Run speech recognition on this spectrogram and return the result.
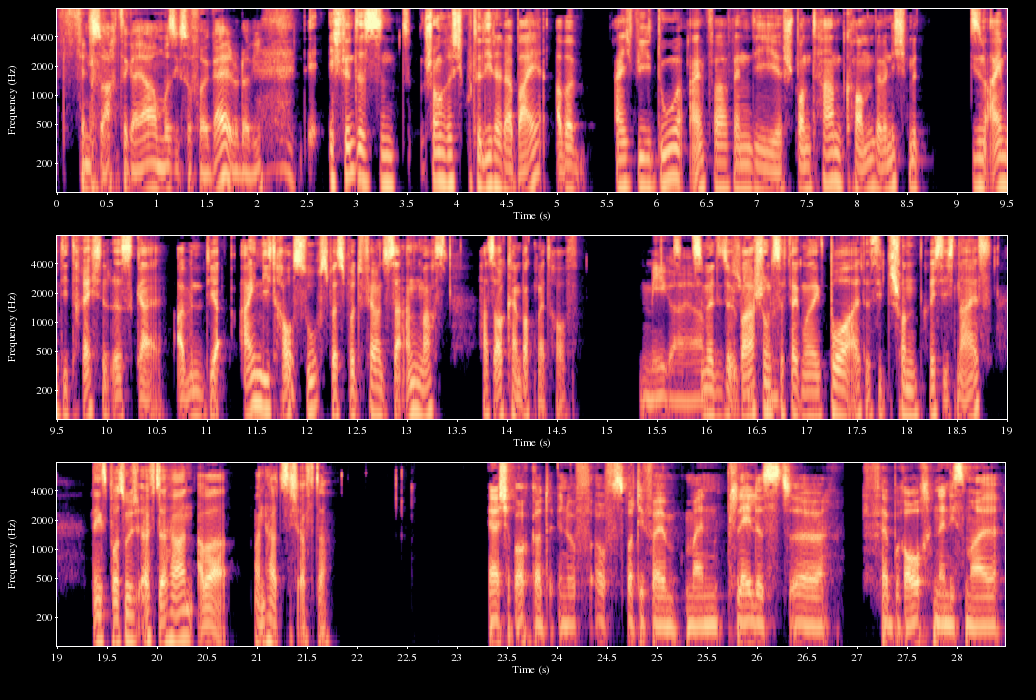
findest du 80er Jahre Musik so voll geil, oder wie? Ich finde, es sind schon richtig gute Lieder dabei, aber eigentlich wie du, einfach, wenn die spontan kommen, wenn man nicht mit diesem einen Lied rechnet, ist geil. Aber wenn du dir ein Lied raussuchst bei Spotify und es dann anmachst, hast du auch keinen Bock mehr drauf. Mega, ja. Das ist immer dieser Das Überraschungseffekt, wo man denkt, boah, Alter, das sieht schon richtig nice. Denkst, boah, das muss ich öfter hören, aber man hört es nicht öfter. Ja, ich habe auch gerade auf, auf Spotify meinen Playlist-Verbrauch, nenne ich es mal,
